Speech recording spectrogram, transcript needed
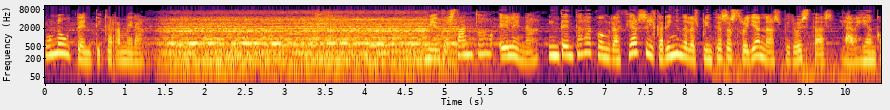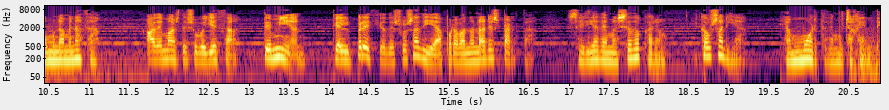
una auténtica ramera. Mientras tanto, Helena intentaba congraciarse el cariño de las princesas troyanas, pero éstas la veían como una amenaza. Además de su belleza, temían que el precio de su osadía por abandonar Esparta sería demasiado caro y causaría la muerte de mucha gente.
